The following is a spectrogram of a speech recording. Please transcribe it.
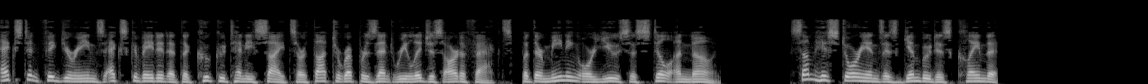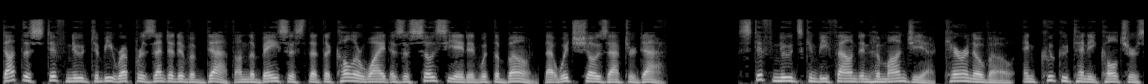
Extant figurines excavated at the Cucuteni sites are thought to represent religious artifacts, but their meaning or use is still unknown. Some historians as Gimbutas claim that the stiff nude to be representative of death on the basis that the color white is associated with the bone that which shows after death. Stiff nudes can be found in Hamangia, Karanovo, and Cucuteni cultures.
